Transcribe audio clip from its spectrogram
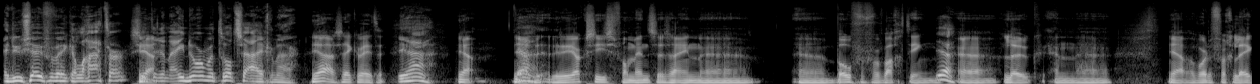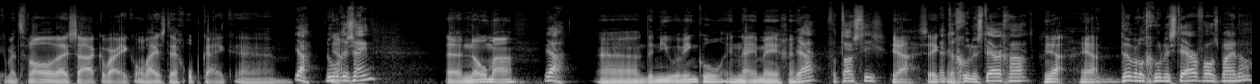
En nu zeven weken later zit Ja. er een enorme trotse eigenaar. Ja, zeker weten. Ja, Ja, ja, Ja. De, de reacties van mensen zijn eh, eh, boven verwachting Ja. eh, leuk. En ja, we worden vergeleken met van allerlei zaken waar ik onwijs tegen opkijk. Ja, noem Ja. er eens een. eh, Noma, Ja, de nieuwe winkel in Nijmegen. ja, fantastisch. Ja, zeker. Net een groene ster gehad. Ja, ja. Een dubbele groene ster volgens mij nog.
